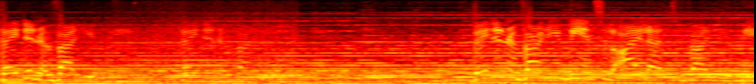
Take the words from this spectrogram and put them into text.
They didn't value me. They didn't value me. They didn't value me until I learned to value me.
